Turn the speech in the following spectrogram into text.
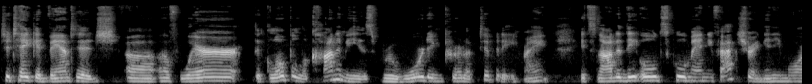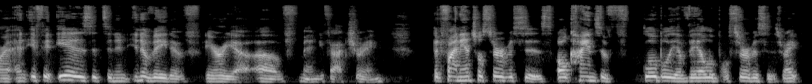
to take advantage uh, of where the global economy is rewarding productivity, right? It's not in the old school manufacturing anymore. And if it is, it's in an innovative area of manufacturing but financial services, all kinds of globally available services, right?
